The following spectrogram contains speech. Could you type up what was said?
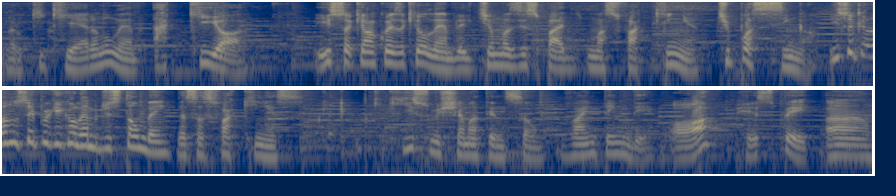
Agora, o que que era, eu não lembro. Aqui, ó. Isso aqui é uma coisa que eu lembro. Ele tinha umas espad... umas faquinhas, tipo assim, ó. Isso aqui, eu não sei por que, que eu lembro disso tão bem, dessas faquinhas. Por que, que, que isso me chama atenção? Vai entender. Ó, respeito. Ah,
